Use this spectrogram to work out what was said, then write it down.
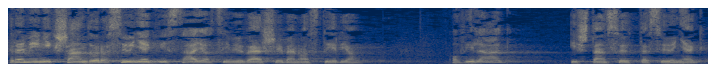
Reményik Sándor a Szőnyeg visszája című versében azt írja, a világ Isten szőtte szőnyeg.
